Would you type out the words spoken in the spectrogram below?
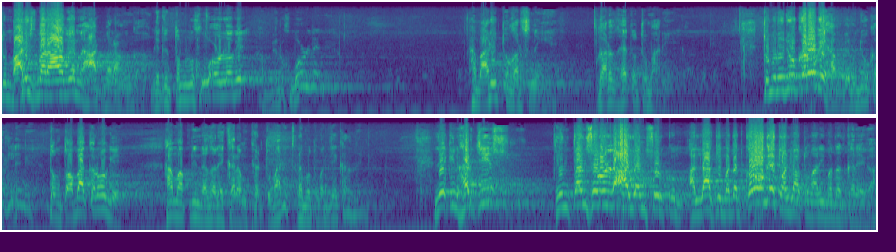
तुम बारिश बराओगे, मैं हाथ बराऊँगा। लेकिन तुम रुख मोड़ लोगे, हम भी रुख मोड़ लेंगे। हमारी तो गर्ज नहीं है। गर्ज है तो तुम्हारी। तुम रुजू करोगे, हम भी रुजू कर लेंगे। तुम तोबा करोगे, हम अपनी नज़र करम फिर तुम्हारी तरफ़ मुतवजह कर देंगे। लेकिन हर चीज़, इन तंसुरकुम अल्लाह की मदद करोगे तो अल्लाह तुम्हारी मदद करेगा।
